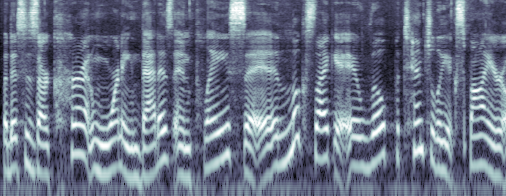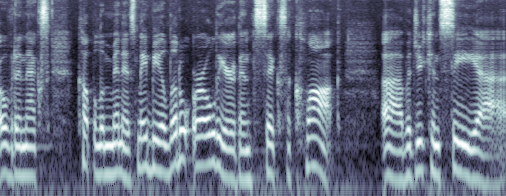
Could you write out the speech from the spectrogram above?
But this is our current warning that is in place. It looks like it will potentially expire over the next couple of minutes, maybe a little earlier than 6 o'clock. Uh, but you can see uh,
